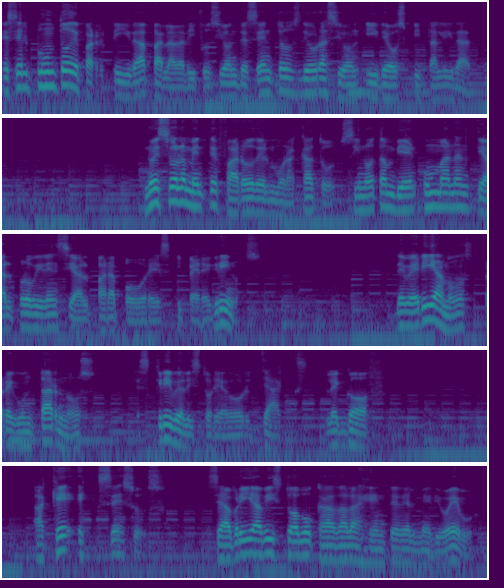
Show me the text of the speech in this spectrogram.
Es el punto de partida para la difusión de centros de oración y de hospitalidad. No es solamente faro del monacato, sino también un manantial providencial para pobres y peregrinos. Deberíamos preguntarnos, escribe el historiador Jacques Le Goff, ¿a qué excesos se habría visto abocada la gente del medioevo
